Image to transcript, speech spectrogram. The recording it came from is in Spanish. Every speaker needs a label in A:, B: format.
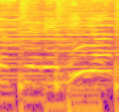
A: Dios quiere niños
